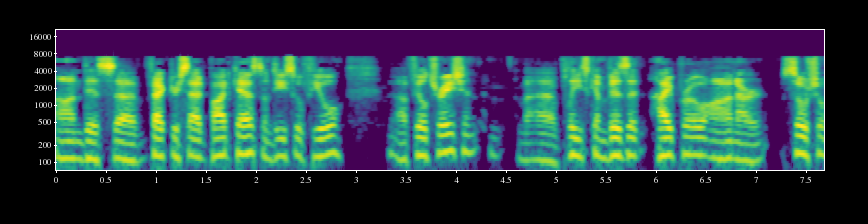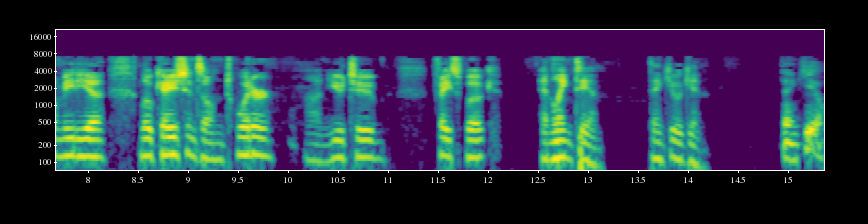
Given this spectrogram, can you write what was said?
on this uh, factory side podcast on diesel fuel uh, filtration. Uh, please come visit Hy-Pro on our social media locations on Twitter, on YouTube, Facebook, and LinkedIn. Thank you again. Thank you.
